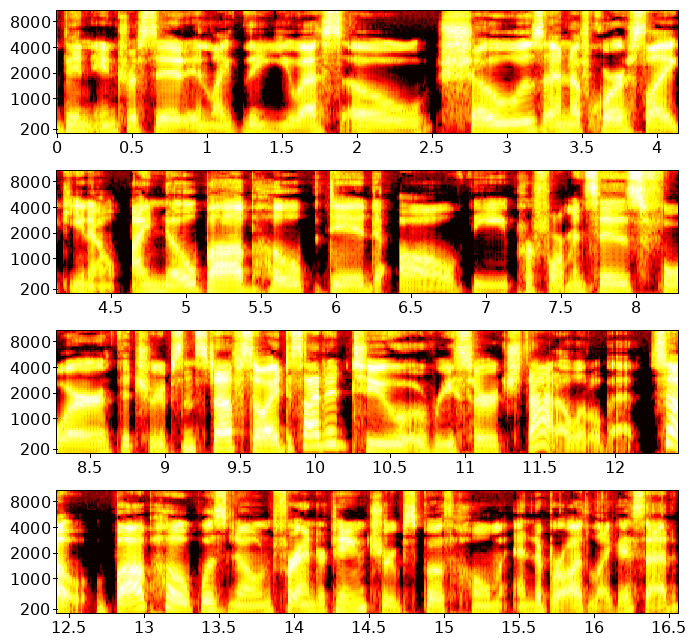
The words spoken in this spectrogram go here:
been interested in like the USO shows. And of course, like, you know, I know Bob Hope did all the performances for the troops and stuff. So I decided to research that a little bit. So Bob Hope was known for entertaining troops both home and abroad, like I said.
